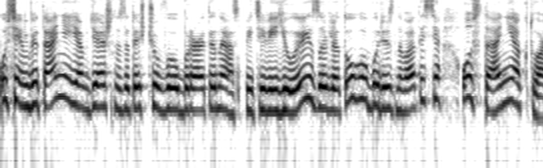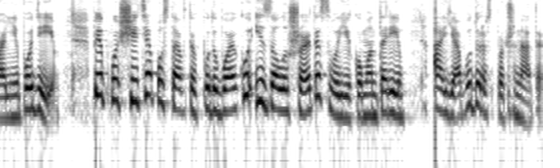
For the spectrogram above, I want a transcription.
Усім вітання. Я вдячна за те, що ви обираєте нас PTV.ua задля того, аби дізнаватися останні актуальні події. Підпишіться, поставте вподобайку і залишайте свої коментарі. А я буду розпочинати.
